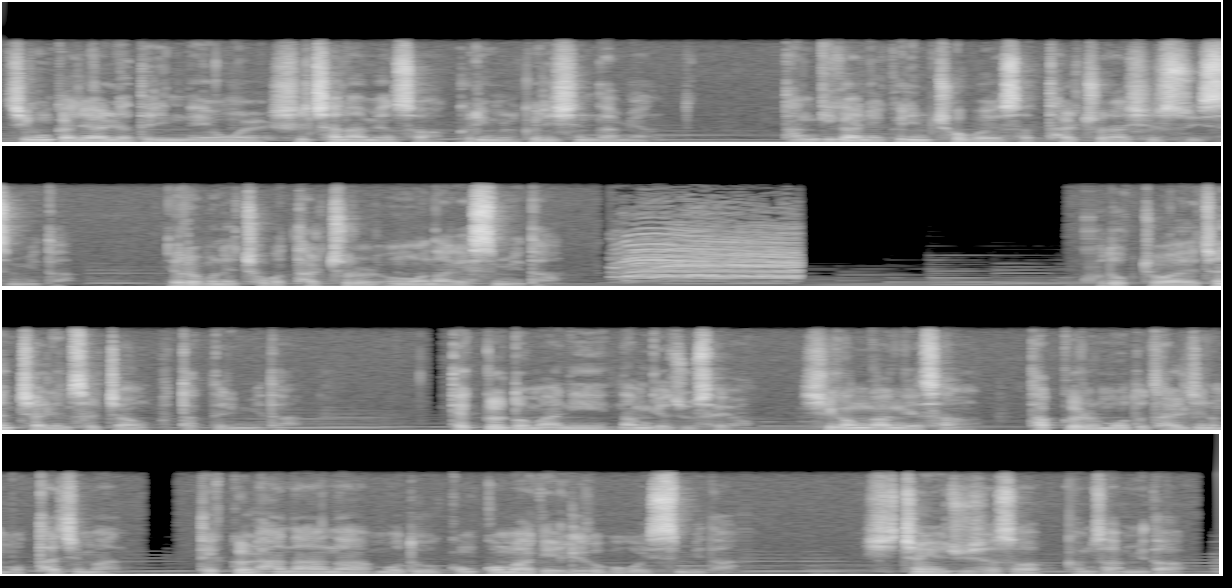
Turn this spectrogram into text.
지금까지 알려드린 내용을 실천하면서 그림을 그리신다면 단기간에 그림 초보에서 탈출하실 수 있습니다. 여러분의 초보 탈출을 응원하겠습니다. 구독, 좋아요, 전체 알림 설정 부탁드립니다. 댓글도 많이 남겨주세요. 시간 관계상 답글을 모두 달지는 못하지만 댓글 하나하나 모두 꼼꼼하게 읽어보고 있습니다. 시청해주셔서 감사합니다.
